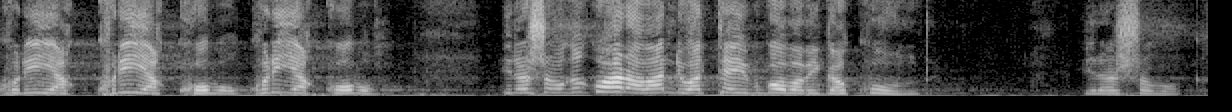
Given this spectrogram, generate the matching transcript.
kuri ya kuri yakobo kuri yakobo. Birashoboka ko hari abandi wateye ubwoba bigakunda. Birashoboka.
